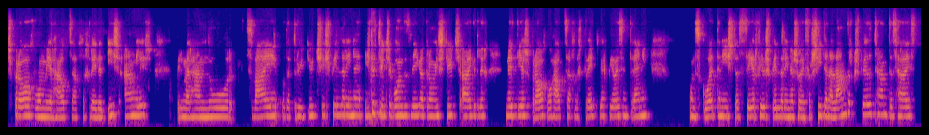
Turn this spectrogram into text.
die Sprache, die wir hauptsächlich reden, ist Englisch, weil wir haben nur zwei oder drei deutsche Spielerinnen in der deutschen Bundesliga. Darum ist Deutsch eigentlich nicht die Sprache, die hauptsächlich geredet wird bei uns im Training. Und das Gute ist, dass sehr viele Spielerinnen schon in verschiedenen Ländern gespielt haben. Das heißt,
